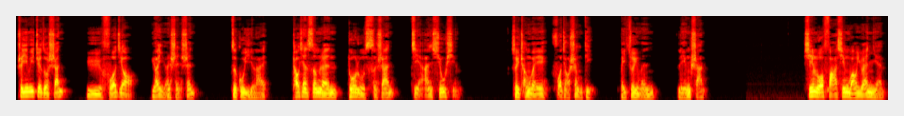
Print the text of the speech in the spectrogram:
是因为这座山与佛教渊源甚深。自古以来，朝鲜僧人多入此山建安修行，虽成为佛教圣地，被尊为灵山。新罗法兴王元年。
